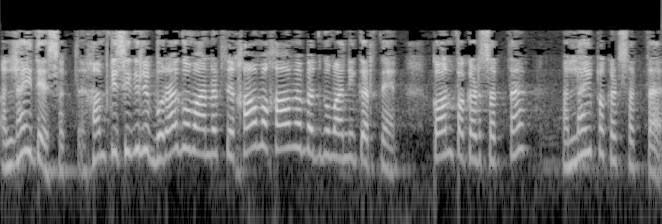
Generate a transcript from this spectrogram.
اللہ ہی دے سکتا ہے ہم کسی کے لیے برا گمان رکھتے خواہ مخواہ میں بدگمانی کرتے ہیں۔ کون پکڑ سکتا ہے؟ اللہ ہی پکڑ سکتا ہے۔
